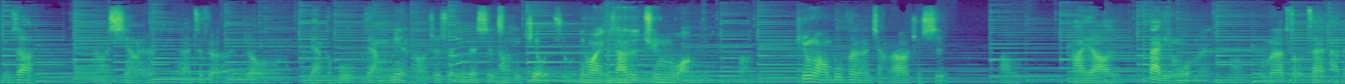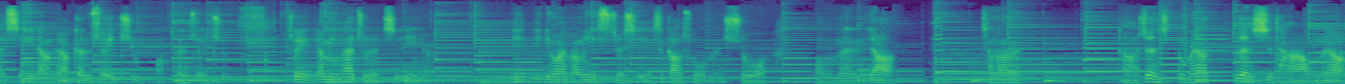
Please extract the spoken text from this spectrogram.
你知道啊，信仰人啊，这个有两个部两面哈，就是说，一个是他是救主，另外一个他是君王啊。君王部分呢，讲到就是啊，他要带领我们啊，我们要走在他的心意当中，要跟随主啊，跟随主。所以要明白主的旨意呢，一另外一方面意思就是也是告诉我们说，我们要。常常啊，认识我们要认识他，我们要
